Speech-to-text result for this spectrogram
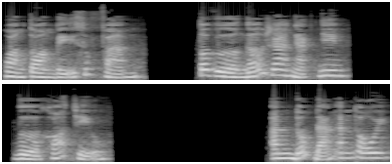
Hoàn toàn bị xúc phạm, tôi vừa ngớ ra ngạc nhiên, vừa khó chịu. Anh đốt đảng anh thôi,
